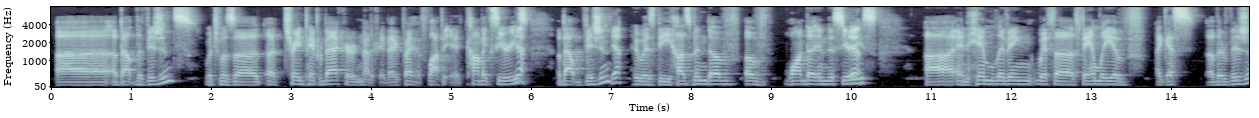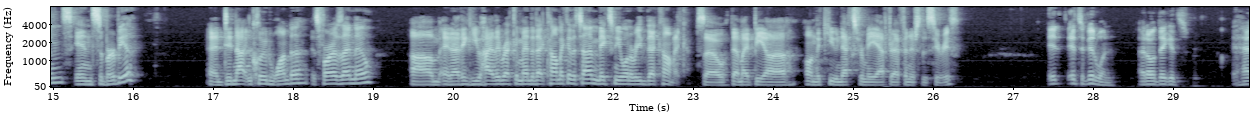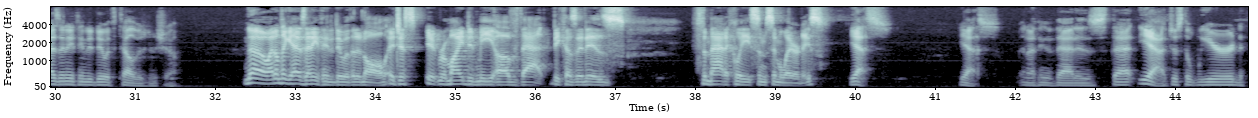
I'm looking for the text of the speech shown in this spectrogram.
uh, about the Visions, which was a, a trade paperback or not a trade paperback, a floppy a comic series Yeah. about Vision, Yeah. who is the husband of of Wanda in this series, uh, and him living with a family of I guess other Visions in suburbia, and did not include Wanda as far as I know. Um, and I think you highly recommended that comic at the time. Makes me want to read that comic. So that might be uh, on the queue next for me after I finish the series. It, it's a good one. I don't think it's it has anything to do with the television show. No, I don't think it has anything to do with it at all. It just it reminded me of that because it is thematically some similarities. Yes. Yes. And I think that that is that yeah, just the weird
